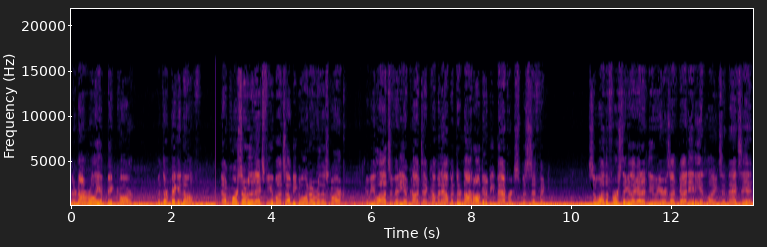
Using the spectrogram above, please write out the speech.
They're not really a big car, but they're big enough. Now, of course, over the next few months, I'll be going over this car. There's going to be lots of video content coming out, but they're not all going to be Maverick specific. So one of the first things I got to do here is I've got idiot lights, and that's it.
